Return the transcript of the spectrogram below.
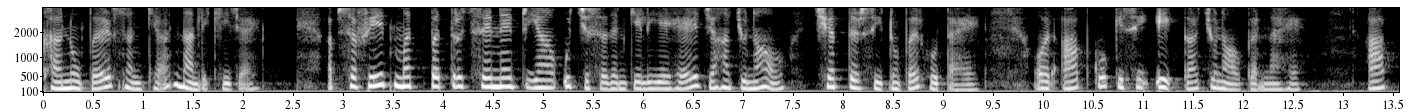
खानों पर संख्या ना लिखी जाए। अब सफ़ेद मतपत्र सेनेट या उच्च सदन के लिए है जहाँ चुनाव छिहत्तर सीटों पर होता है और आपको किसी एक का चुनाव करना है। आप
